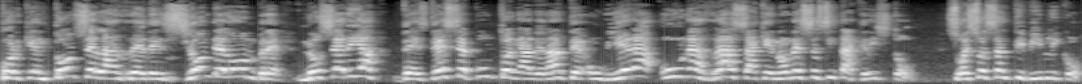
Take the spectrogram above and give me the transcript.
Porque entonces la redención del hombre no sería desde ese punto en adelante hubiera una raza que no necesita a Cristo. eso es antibíblico.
